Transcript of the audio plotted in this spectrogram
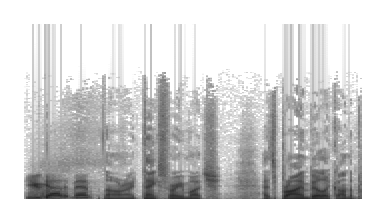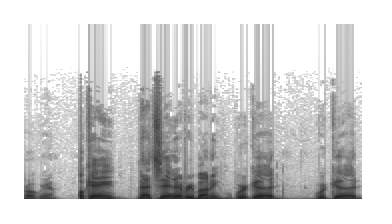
You got it, man. All right. Thanks very much. That's Brian Billick on the program. Okay, that's it, everybody. We're good. We're good.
